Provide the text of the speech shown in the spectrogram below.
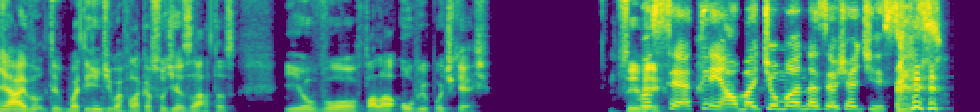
É, aí vai ter gente que vai falar que eu sou de exatas e eu vou falar, ouve o podcast. Você. Você tem alma de humanas, eu já disse isso.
